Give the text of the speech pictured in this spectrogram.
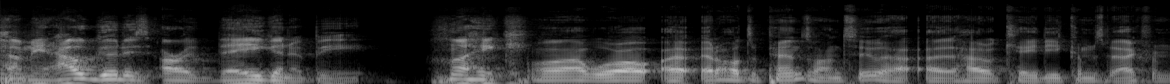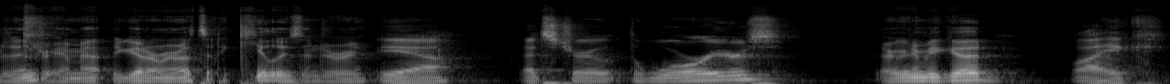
Um, I mean, how good is are they going to be? Like, Well, well, uh, it all depends on too how, uh, how KD comes back from his injury. I mean, you got to remember that's an Achilles injury. yeah, that's true. The Warriors, They're gonna be good. like,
